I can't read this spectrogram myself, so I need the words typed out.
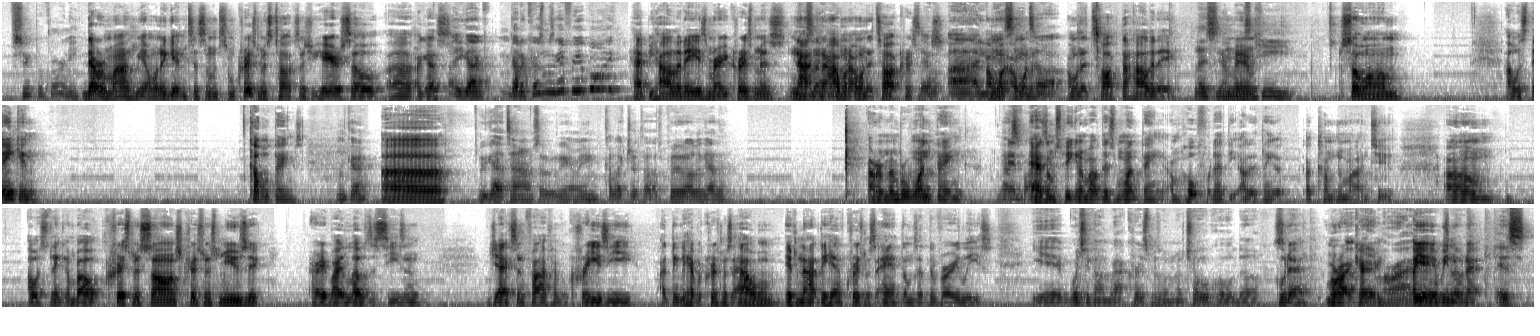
super corny. that reminds me, I want to get into some some Christmas talk since you're here. So uh, I guess Oh, you got got a Christmas gift for your boy? Happy holidays, Merry Christmas. Nah, nah, nah. I want I want to talk Christmas. Ah, you I want I want to talk. I want to talk the holiday. Listening Yeah, is man. key. So um, I was thinking, a couple things. Okay, Uh, we got time, so you know what I mean, collect your thoughts, put it all together. I remember one thing, That's and fine. as I'm speaking about this one thing, I'm hopeful that the other thing will, will come to mind too. Um, I was thinking about Christmas songs, Christmas music. Everybody loves the season. Jackson Five have a crazy. I think they have a Christmas album. If not, they have Christmas anthems at the very least. Yeah, what you got got Christmas on the chokehold though. Who So- that? Mariah Carey. Yeah, Mariah. Oh yeah, we So, know that. It's.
